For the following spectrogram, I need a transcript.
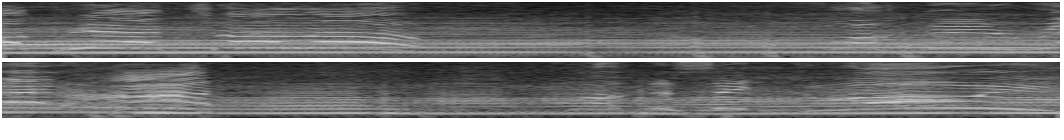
up here, Cholo! Fucking red hot! Fucking shit glowing!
